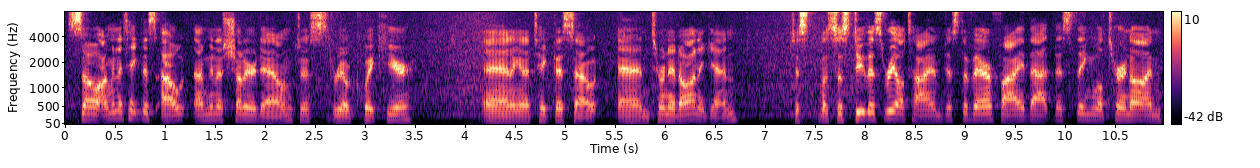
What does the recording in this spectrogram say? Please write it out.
So I'm gonna take this out, I'm gonna shut her down just real quick here, and I'm gonna take this out and turn it on again just let's just do this real time just to verify that this thing will turn on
